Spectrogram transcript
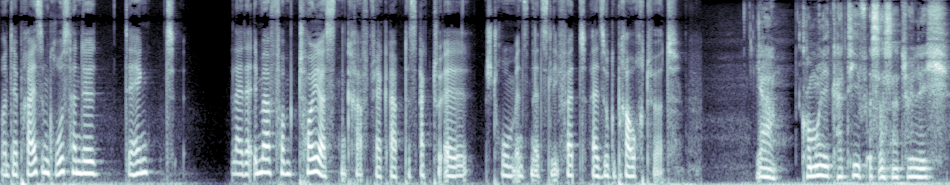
Und der Preis im Großhandel, der hängt leider immer vom teuersten Kraftwerk ab, das aktuell Strom ins Netz liefert, also gebraucht wird. Ja, kommunikativ ist das natürlich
